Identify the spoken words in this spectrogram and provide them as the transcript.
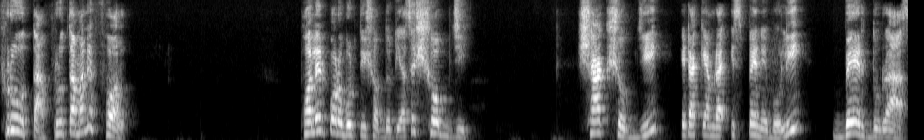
ফ্রুতা ফ্রুতা মানে ফল। ফলের পরবর্তী শব্দটি আছে সবজি। শাক সবজি এটাকে আমরা স্পেনে বলি বেরদুরাস।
